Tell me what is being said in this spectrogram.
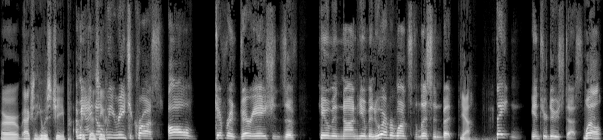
Or actually, he was cheap. I mean, I because know he, we reach across all different variations of human, non-human, whoever wants to listen, but yeah. Satan introduced us. Well,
